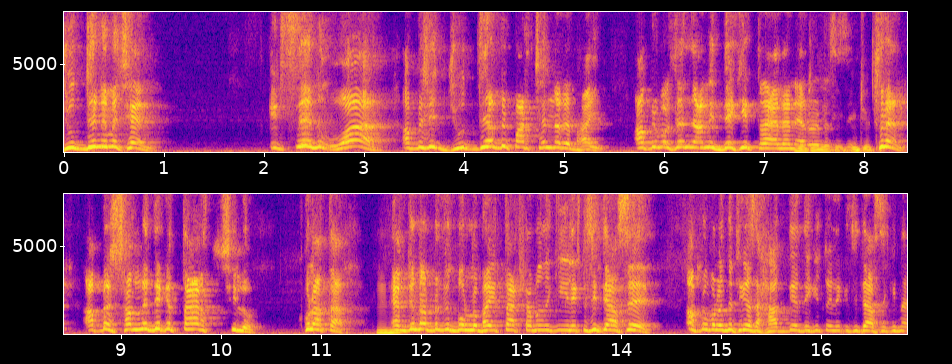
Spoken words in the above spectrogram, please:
যুদ্ধে নেমেছেন। ইটস এন ওয়ার আপনি সেই যুদ্ধে আপনি পারছেন না রে ভাই। আপনি বলছেন যে আমি দেখি ট্রায়াল এন্ড এরর শুনেন আপনার সামনে দিকে তার ছিল খোলা তার। একজন আপনাকে বলল ভাই তারটার মধ্যে কি ইলেকট্রিসিটি আছে? আপনি বলেন ঠিক আছে হাত দিয়ে দেখি তো ইলেকট্রিসিটি আছে কিনা?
